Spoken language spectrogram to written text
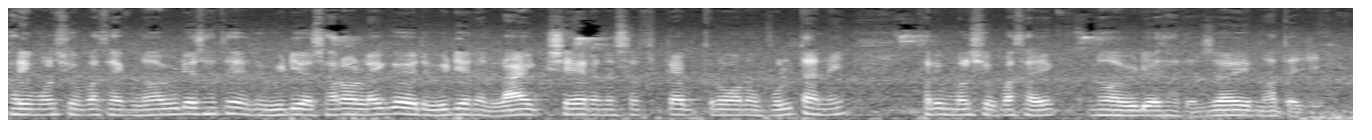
ફરી મળશું પાછા એક નવા વીડિયો સાથે. જો વીડિયો સારો લાગ્યો હોય તો વિડીયોને લાઇક શેર અને સબસ્ક્રાઈબ કરવાનું ભૂલતા નહીં. ફરી મળશું પાછા એક નવા વીડિયો સાથે. જય માતાજી.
